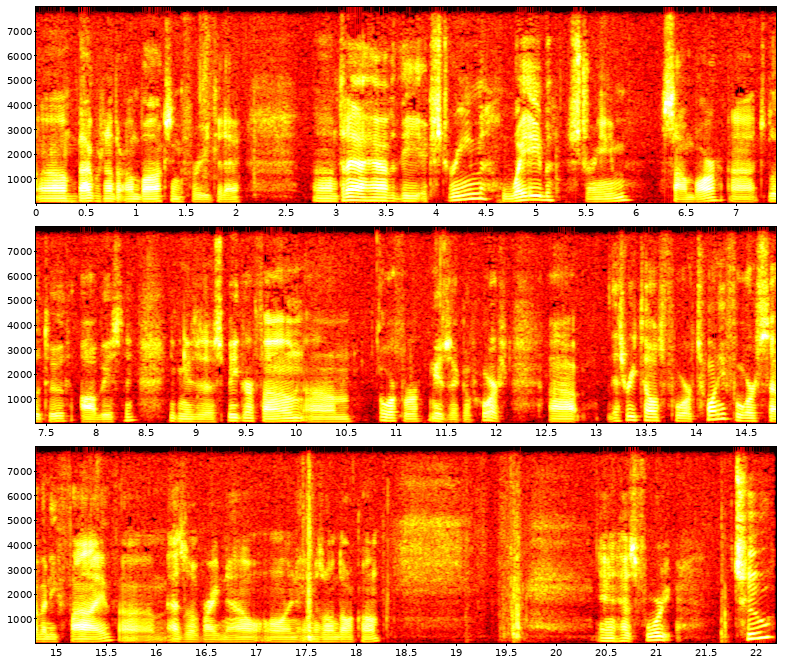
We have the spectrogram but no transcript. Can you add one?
um, back with another unboxing for you today. Um, today I have the Extreme Wave Stream soundbar. Uh, it's Bluetooth, obviously. You can use it as a speaker, phone, um, or for music, of course. Uh, this retails for $24.75 um, as of right now on Amazon.com. And it has 40, two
